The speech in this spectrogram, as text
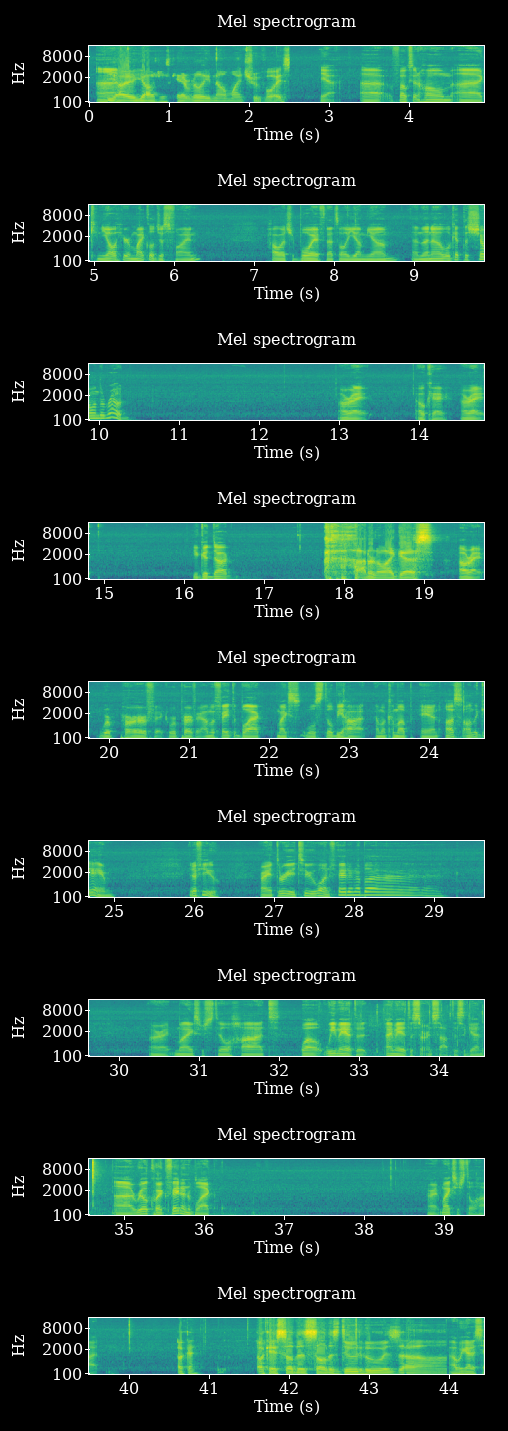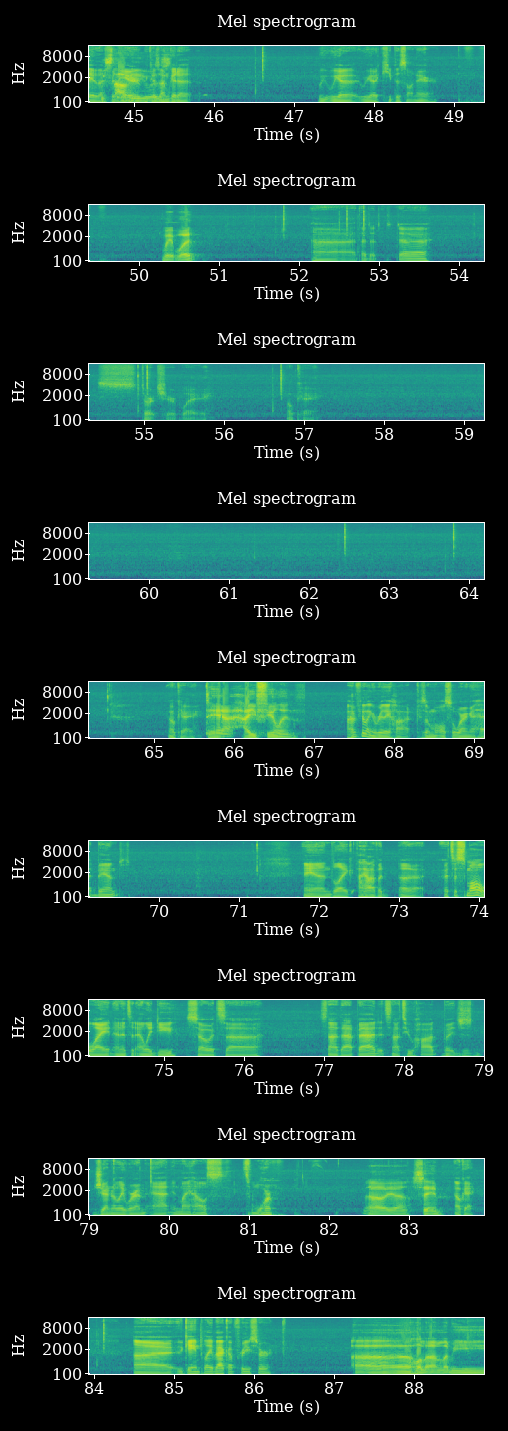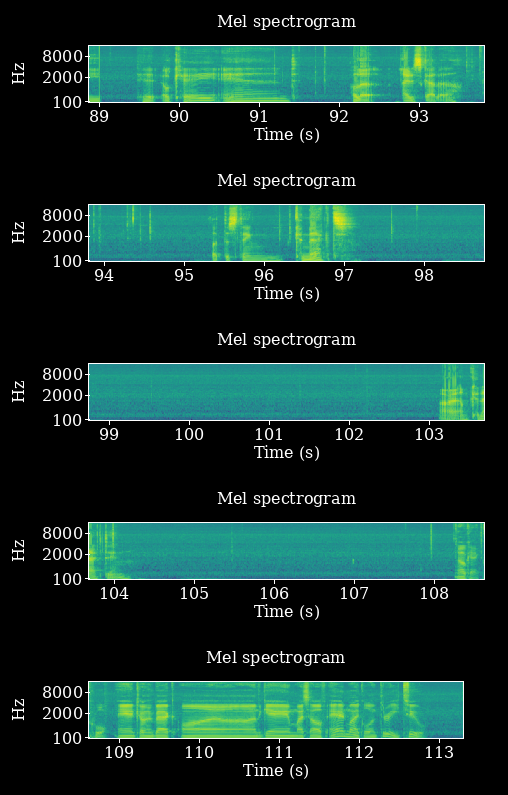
Uh, y'all, y'all just can't really know my true voice. Yeah. Uh, folks at home, uh, can y'all hear Michael just fine? Holla at your boy if that's all yum yum. And then uh, we'll get the show on the road. All right. Okay. All right. You good, dog? I don't know. I guess. All right. We're perfect. We're perfect. I'm to fade to black. Mics will still be hot. I'm going to come up and us on the game in a few. All right. Three, two, one. Fade into black. All right. Mics are still hot. Well, we may have to. I may have to start and stop this again. Uh, real quick. Fade into black. All right. Mics are still hot. Okay. Okay. So this so this dude who is uh Oh, we got to save that for the air because I'm gonna. We we got to we got to keep this on air. Wait what? Uh, da, da, da. Start share play. Okay. Okay. Damn. How you feeling? I'm feeling really hot because I'm also wearing a headband. And like I have a, uh, it's a small light and it's an LED, so it's uh, it's not that bad. It's not too hot, but just generally where I'm at in my house. It's warm. Oh yeah. Same. Okay. Uh, gameplay back up for you, sir. Uh, hold on. Let me hit OK and hold up. I just gotta let this thing connect. All right, I'm connecting. Okay, cool. And coming back on the game, myself and Michael in three, two,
